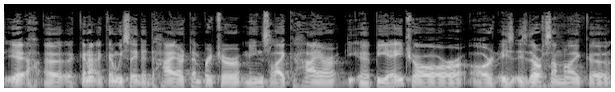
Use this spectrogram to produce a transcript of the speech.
yeah, uh, can I, can we say that higher temperature means like higher uh, pH, or or is is there some like uh,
